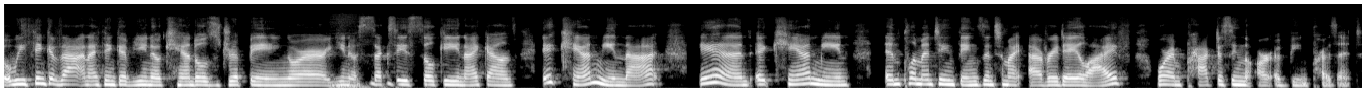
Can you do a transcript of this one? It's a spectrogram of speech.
we think of that and I think of, you know, candles dripping or, you know, sexy, silky nightgowns. It can mean that. And it can mean implementing things into my everyday life where I'm practicing the art of being present.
